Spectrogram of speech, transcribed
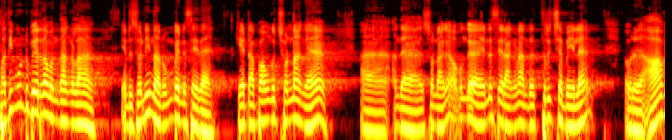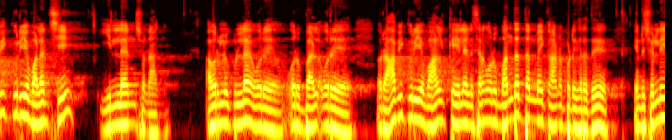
பதிமூன்று பேர் தான் வந்தாங்களா என்று சொல்லி நான் ரொம்ப என்ன செய்தேன். கேட்டேன் அப்போ அவங்க சொன்னாங்க. அந்த சொன்னாங்க. அவங்க என்ன செய்கிறாங்கன்னா அந்த திருச்சபையில் ஒரு ஆவிக்குரிய வளர்ச்சி இல்லைன்னு சொன்னாங்க. அவர்களுக்குள்ள ஒரு ஒரு பல் ஒரு ஒரு ஆவிக்குரிய வாழ்க்கையில் என்ன செய்கிறாங்க ஒரு மந்தத்தன்மை காணப்படுகிறது என்று சொல்லி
